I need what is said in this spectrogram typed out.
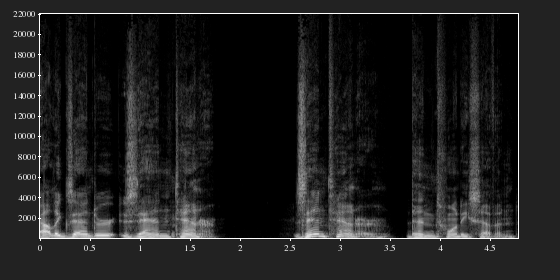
Alexander Xan Tanner. Xan Tanner, then 27,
